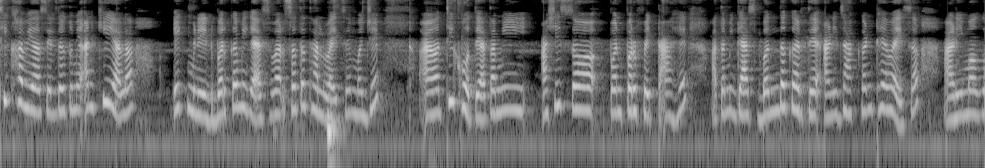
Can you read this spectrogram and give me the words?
थिक हवी असेल तर तुम्ही आणखी याला एक मिनिटभर कमी गॅसवर सतत हलवायचे म्हणजे ठीक होते. आता मी अशीच पण परफेक्ट आहे. आता मी गॅस बंद करते आणि झाकण ठेवायचं आणि मग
